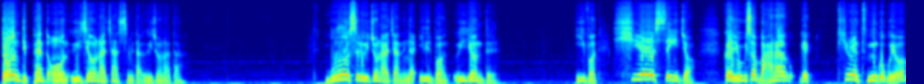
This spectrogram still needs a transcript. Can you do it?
don't depend on 의존하지 않습니다. 의존하다. 무엇을 의존하지 않느냐? 1번 의견들 even hearsay죠. 그러니까 여기서 말하 그러니까 hear은 듣는 거고요.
